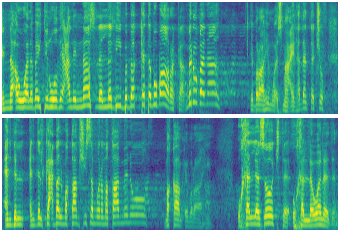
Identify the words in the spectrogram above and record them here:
إن أول بيت وضع للناس للذي ببكة مباركة. منو بناه إبراهيم وإسماعيل. هذا أنت تشوف عند, ال... عند الكعبة المقام شو يسمونه؟ مقام منو؟ مقام إبراهيم. وخلى زوجته وخلى ولده.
